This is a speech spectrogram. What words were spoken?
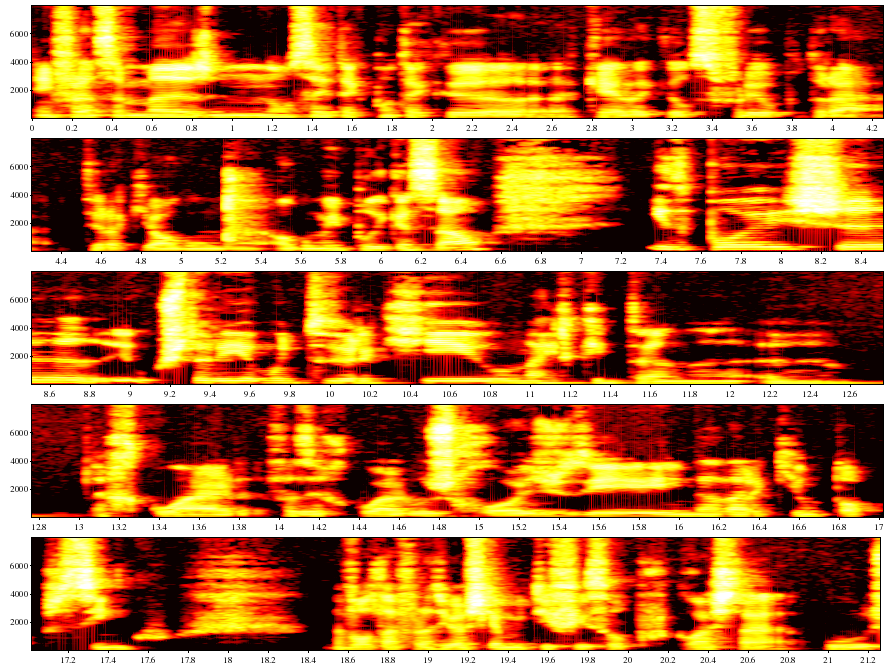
em França, mas não sei até que ponto é que a queda que ele sofreu poderá ter aqui alguma, alguma implicação. E depois uh, eu gostaria muito de ver aqui o Nairo Quintana uh, a recuar, a fazer recuar os relógios e ainda dar aqui um top 5 na volta à França. Eu acho que é muito difícil porque lá está, os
